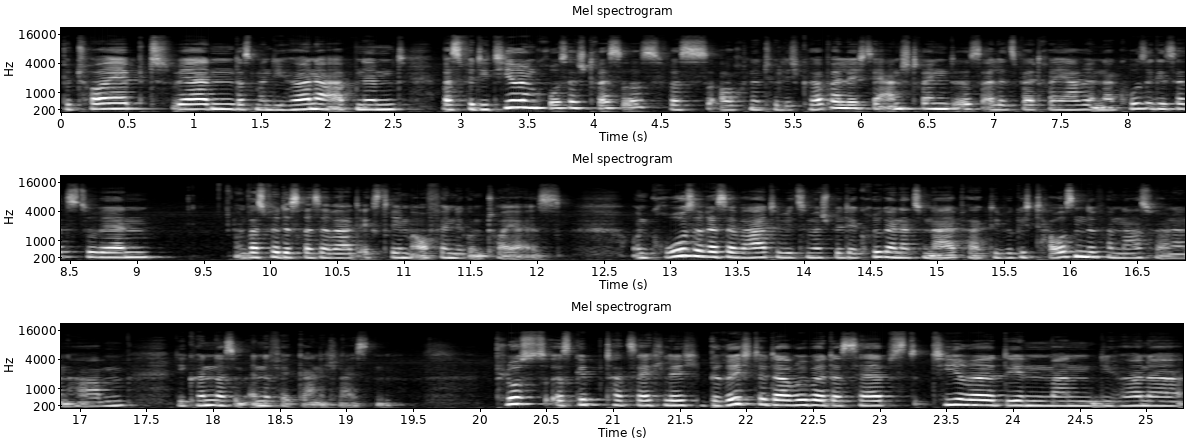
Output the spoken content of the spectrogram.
betäubt werden, dass man die Hörner abnimmt, was für die Tiere ein großer Stress ist, was auch natürlich körperlich sehr anstrengend ist, alle zwei, drei Jahre in Narkose gesetzt zu werden und was für das Reservat extrem aufwendig und teuer ist. Und große Reservate, wie zum Beispiel der Krüger Nationalpark, die wirklich Tausende von Nashörnern haben, die können das im Endeffekt gar nicht leisten. Plus es gibt tatsächlich Berichte darüber, dass selbst Tiere, denen man die Hörner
